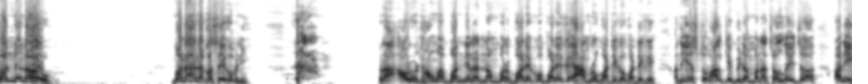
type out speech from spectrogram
बन्दैन हौ। बनाएन कसैको पनि। र अरू ठाउँमा बन्ने र नम्बर बढेको बढेकै हाम्रो घटेको घटेकै। अन्त यस्तो खालके विडम्बना चल्दैछ। अनि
